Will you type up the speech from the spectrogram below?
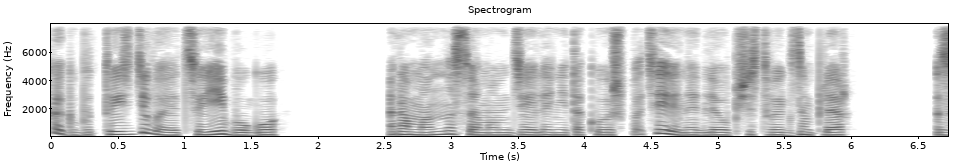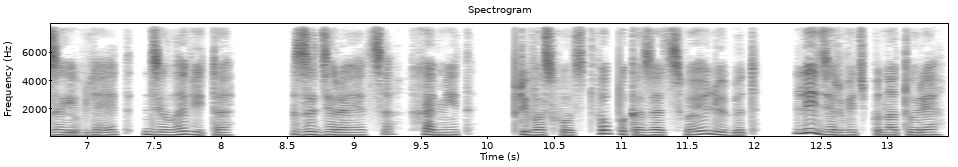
Как будто издевается, ей-богу. Роман на самом деле не такой уж потерянный для общества экземпляр. Заявляет деловито. Задирается, хамит. Превосходство показать свое любит. Лидер ведь по натуре,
